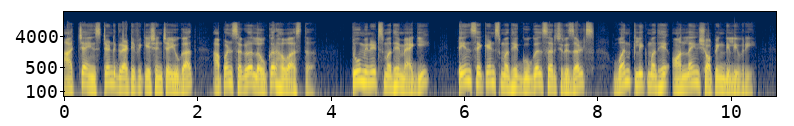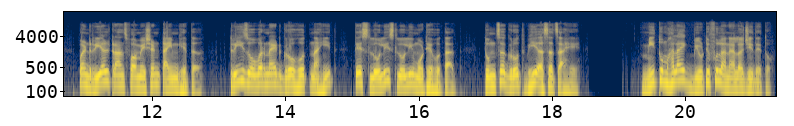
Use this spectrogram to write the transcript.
आजच्या इन्स्टंट ग्रॅटिफिकेशनच्या युगात आपण सगळं लवकर हवं असतं. टू मिनिट्समध्ये मॅगी टेन सेकंड्समध्ये गुगल सर्च रिझल्ट्स वन क्लिकमध्ये ऑनलाईन शॉपिंग डिलिव्हरी. पण रिअल ट्रान्सफॉर्मेशन टाईम घेतं. ट्रीज ओव्हरनाईट ग्रो होत नाहीत ते स्लोली स्लोली मोठे होतात. तुमचं ग्रोथ भी असंच आहे. मी तुम्हाला एक ब्युटिफुल अनॅलॉजी देतो.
